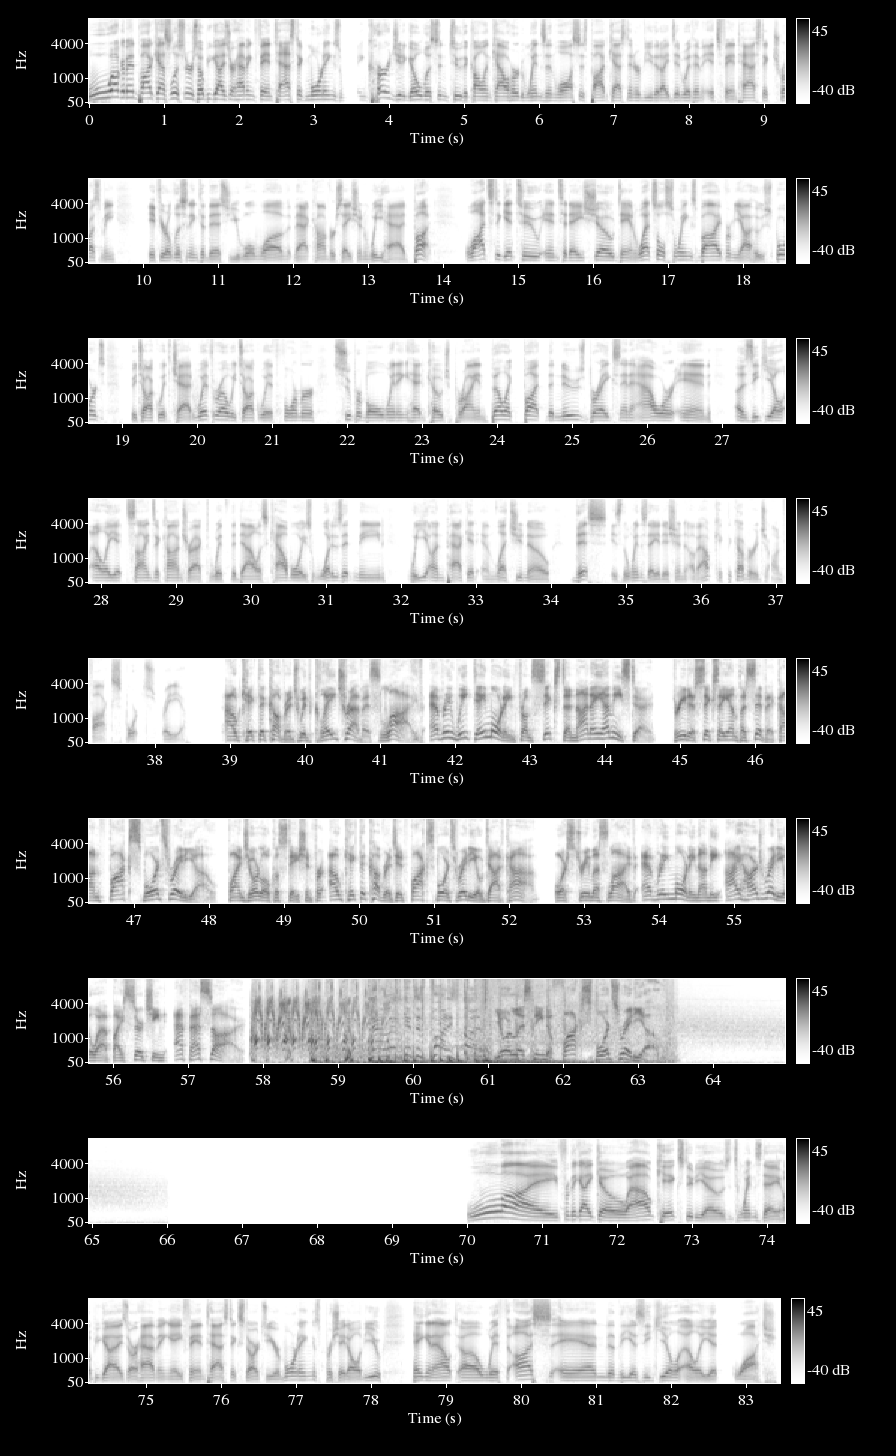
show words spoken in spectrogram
Welcome in, podcast listeners. Hope you guys are having fantastic mornings. Encourage you to go listen to the Colin Cowherd Wins and Losses podcast interview that I did with him. It's fantastic. Trust me, if you're listening to this, you will love that conversation we had. But lots to get to in today's show. Dan Wetzel swings by from Yahoo Sports. We talk with Chad Withrow. We talk with former Super Bowl winning head coach Brian Billick. But the news breaks an hour in. Ezekiel Elliott signs a contract with the Dallas Cowboys. What does it mean? We unpack it and let you know. This is the Wednesday edition of Outkick the Coverage on Fox Sports Radio. Outkick the coverage with Clay Travis live every weekday morning from 6 to 9 a.m. Eastern, 3 to 6 a.m. Pacific on Fox Sports Radio. Find your local station for Outkick the coverage at foxsportsradio.com or stream us live every morning on the iHeartRadio app by searching FSR. Now let's get this party started. You're listening to Fox Sports Radio. Live from the Geico Outkick Studios. It's Wednesday. Hope you guys are having a fantastic start to your mornings. Appreciate all of you hanging out uh, with us. And the Ezekiel Elliott watch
